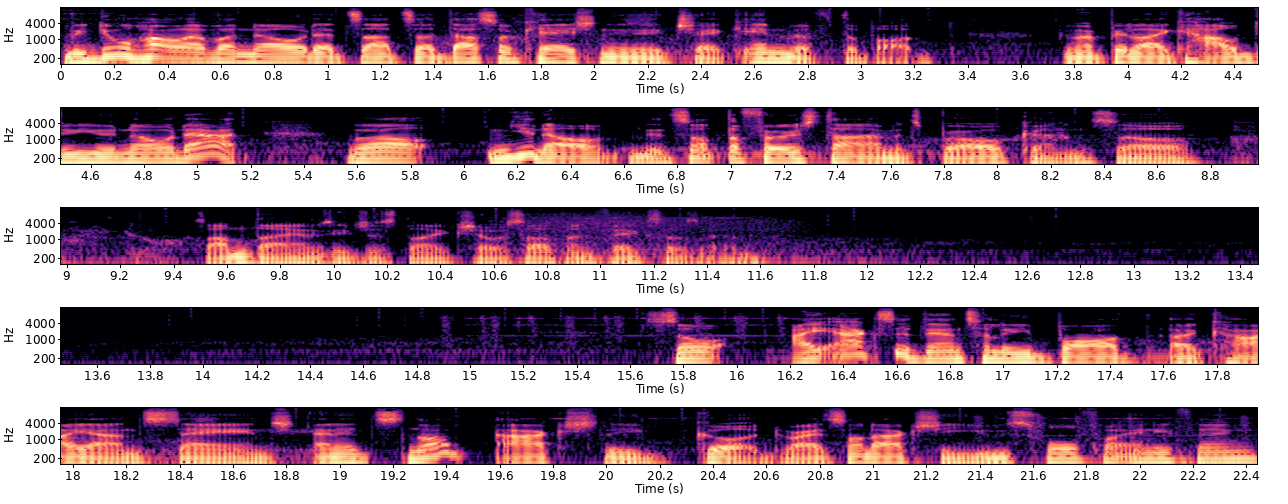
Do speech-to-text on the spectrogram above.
We do, however, know that Satsa does occasionally check in with the bot. You might be like, how do you know that? Well, you know, it's not the first time it's broken, so sometimes he just like shows up and fixes it. So I accidentally bought a Kaya and Sange and it's not actually good, right? It's not actually useful for anything.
